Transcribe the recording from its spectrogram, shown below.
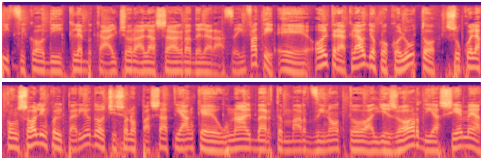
pizzico di club culture alla sagra delle razze. Infatti, eh, oltre a Claudio Coccoluto, su quella console in quel periodo ci sono passati anche un Albert Marzinotto agli esordi assieme a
